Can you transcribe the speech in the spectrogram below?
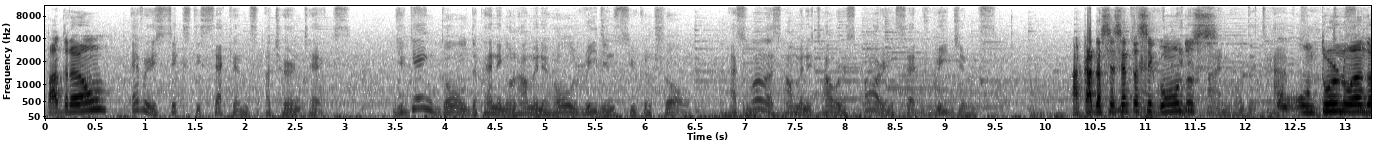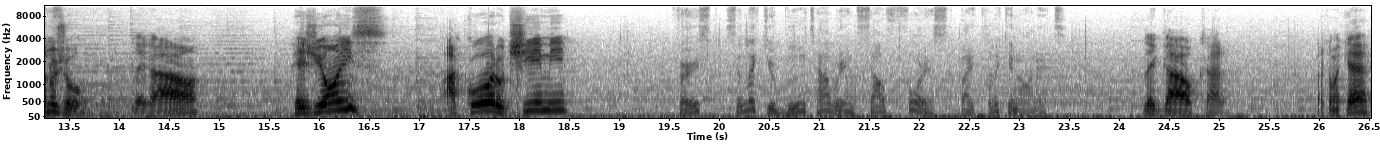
padrão. Every 60 seconds a turn ticks. You gain gold depending on how many whole regions you control, as well as how many towers are in said regions. A cada 60 segundos, um turno anda no jogo. Legal. Regiões, a cor, o time, First, select your blue tower in South Forest by clicking on it. Legal, cara. Tá, como é que é?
